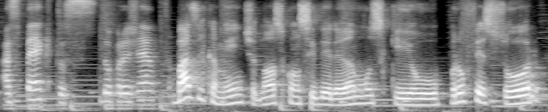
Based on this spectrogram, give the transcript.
aspectos do projeto? Basicamente, nós consideramos que o professor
